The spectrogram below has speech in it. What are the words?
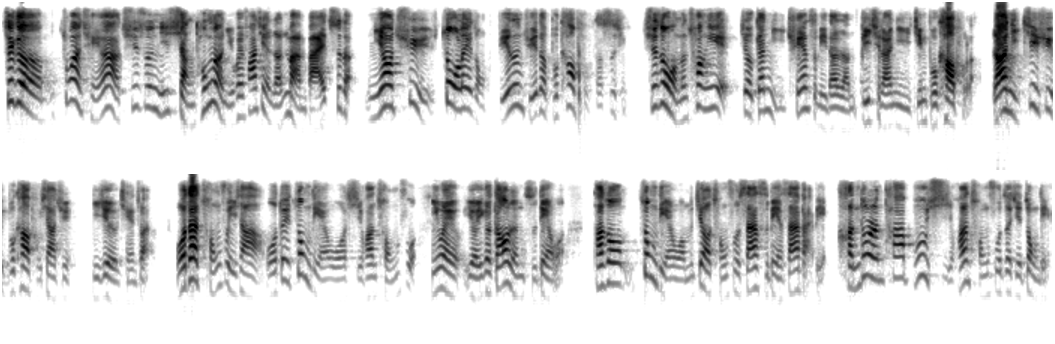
这个赚钱啊，其实你想通了，你会发现人蛮白痴的。你要去做那种别人觉得不靠谱的事情。其实我们创业就跟你圈子里的人比起来，你已经不靠谱了。然后你继续不靠谱下去，你就有钱赚。我再重复一下啊，我对重点我喜欢重复，因为有一个高人指点我。他说重点我们就要重复三十遍、三百遍。很多人他不喜欢重复这些重点，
